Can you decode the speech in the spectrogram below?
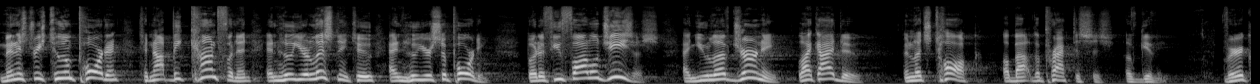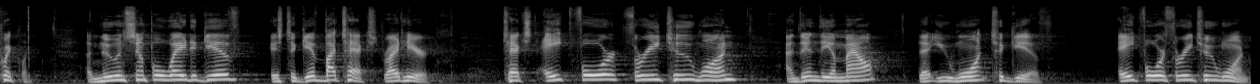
ministry is too important to not be confident in who you're listening to and who you're supporting. But if you follow Jesus and you love Journey like I do, then let's talk about the practices of giving. Very quickly, a new and simple way to give is to give by text right here. Text 84321 and then the amount that you want to give. 84321.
